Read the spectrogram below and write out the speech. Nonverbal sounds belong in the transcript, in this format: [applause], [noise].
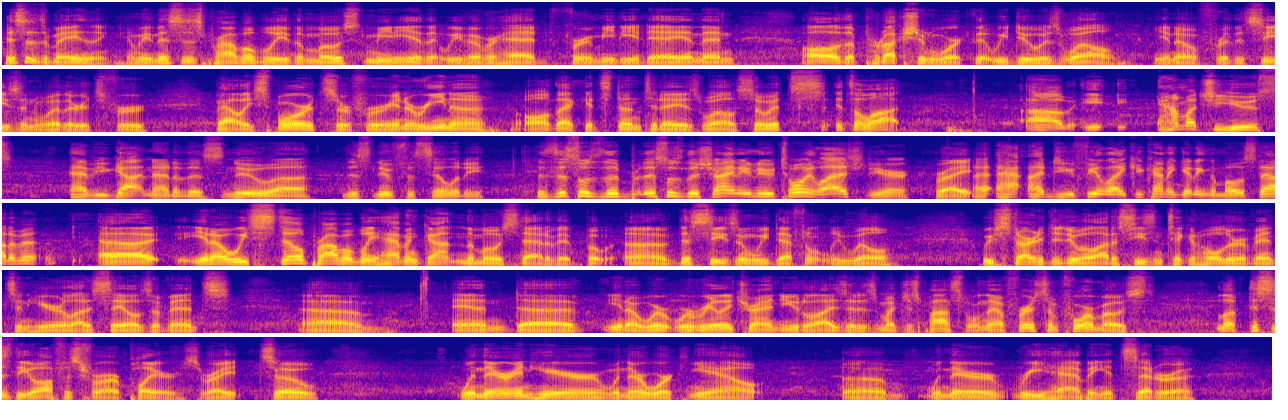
This is amazing. I mean, this is probably the most media that we've ever had for a media day, and then all of the production work that we do as well. You know, for the season, whether it's for Bally Sports or for In Arena, all that gets done today as well. So it's it's a lot. Um, how much use have you gotten out of this new uh, this new facility? Because this was the this was the shiny new toy last year, right? Uh, how, do you feel like you're kind of getting the most out of it? Uh, you know, we still probably haven't gotten the most out of it, but uh, this season we definitely will. We've started to do a lot of season ticket holder events in here, a lot of sales events, um, and uh, you know we're we're really trying to utilize it as much as possible. Now, first and foremost, look, this is the office for our players, right? So when they're in here, when they're working out, um, when they're rehabbing, etc.,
